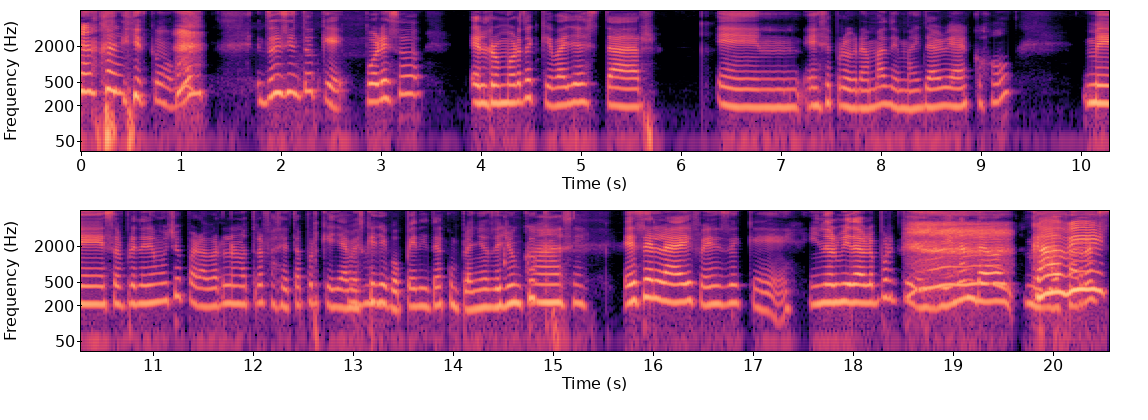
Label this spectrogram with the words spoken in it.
y es como, "What?". Entonces siento que por eso el rumor de que vaya a estar en ese programa de My Diary Alcohol me sorprendería mucho para verlo en otra faceta porque ya ves que llegó pedida al cumpleaños de Jungkook. Ah, sí. Ese live es de que inolvidable porque bien andaba Gaby.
